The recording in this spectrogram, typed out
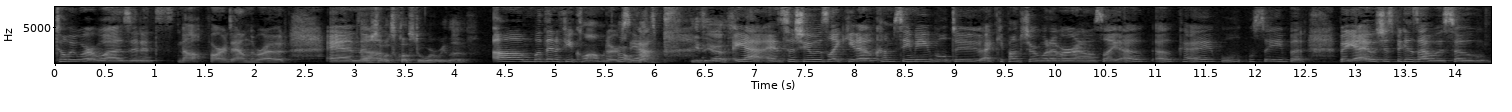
told me where it was and it's not far down the road, and Oh, so um, it's close to where we live. Um, within a few kilometers. Oh, yeah. easy as. yeah, and so she was like, you know, come see me. We'll do acupuncture, whatever. And I was like, oh, okay, we'll, we'll see. But, but yeah, it was just because I was so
